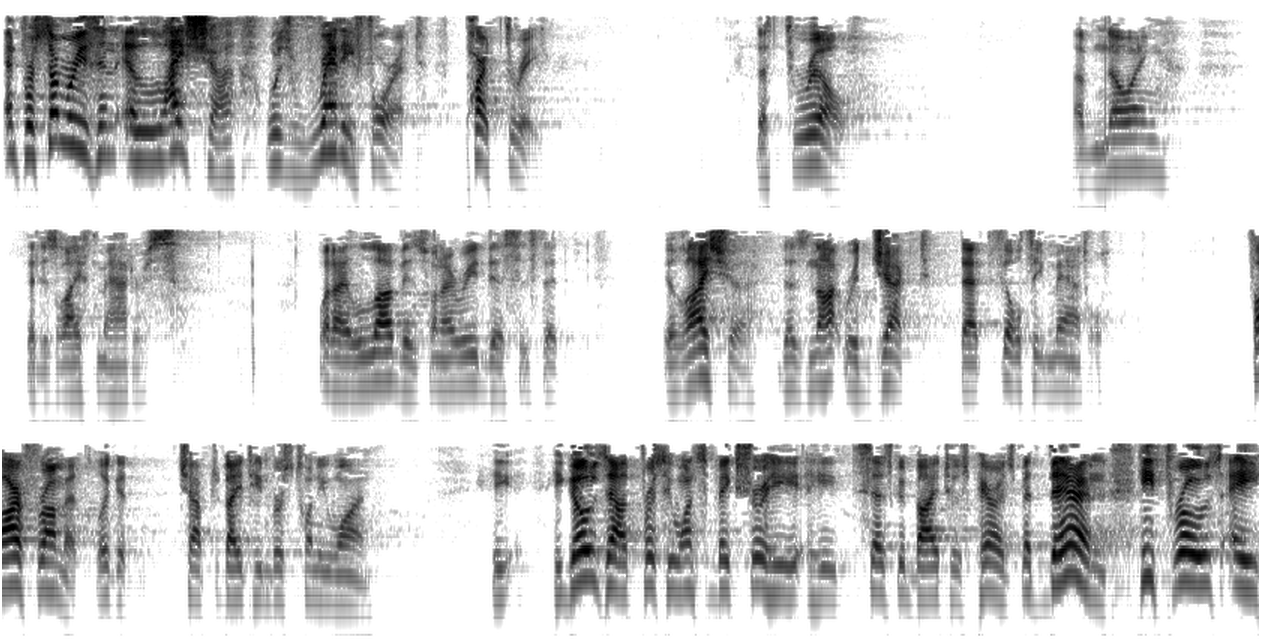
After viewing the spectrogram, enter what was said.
And for some reason, Elisha was ready for it. Part three. The thrill of knowing that his life matters. What I love is when I read this is that Elisha does not reject that filthy mantle. Far from it. Look at chapter 19, verse 21. He, he goes out, first he wants to make sure he, he says goodbye to his parents, but then he throws a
